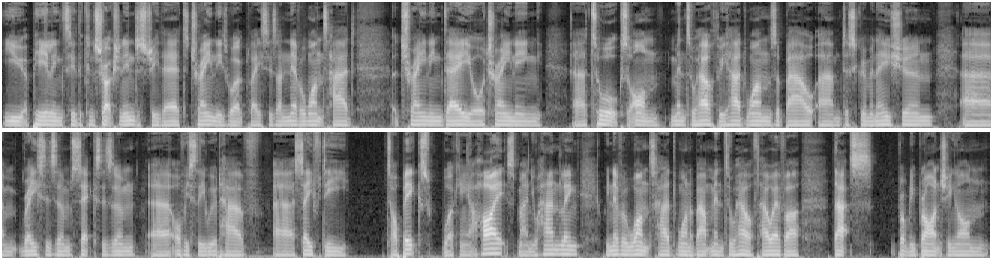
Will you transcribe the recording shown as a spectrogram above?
you appealing to the construction industry there to train these workplaces i never once had a training day or training uh, talks on mental health. We had ones about um, discrimination, um, racism, sexism. Uh, obviously, we would have uh, safety topics, working at heights, manual handling. We never once had one about mental health. However, that's probably branching on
